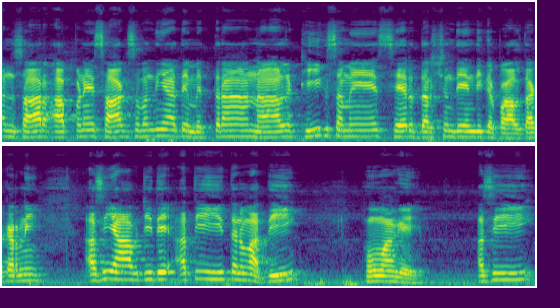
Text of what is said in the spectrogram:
ਅਨੁਸਾਰ ਆਪਣੇ ਸਾਖ ਸੰਬੰਧੀਆਂ ਅਤੇ ਮਿੱਤਰਾਂ ਨਾਲ ਠੀਕ ਸਮੇਂ ਸਿਰ ਦਰਸ਼ਨ ਦੇਣ ਦੀ ਕਿਰਪਾਲਤਾ ਕਰਨੀ। ਅਸੀਂ ਆਪ ਜੀ ਦੇ ਅਤੀ ਧੰਨਵਾਦੀ ਹੋਵਾਂਗੇ। ਅਸੀਂ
